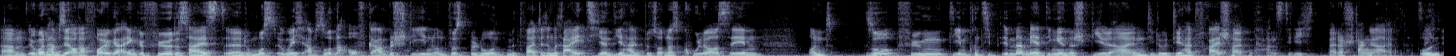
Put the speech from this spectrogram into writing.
Ähm, irgendwann haben sie auch Erfolge eingeführt, das heißt, äh, du musst irgendwelche absurden Aufgaben bestehen und wirst belohnt mit weiteren Reittieren, die halt besonders cool aussehen. Und so fügen die im Prinzip immer mehr Dinge in das Spiel ein, die du dir halt freischalten kannst, die dich bei der Stange halten. Und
